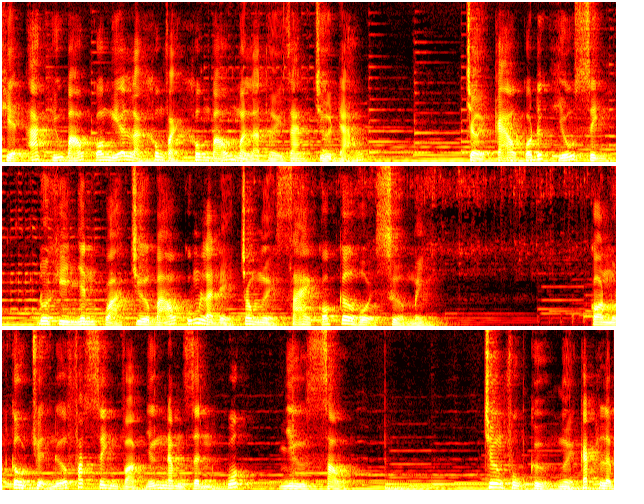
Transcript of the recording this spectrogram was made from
Thiện ác hiếu báo có nghĩa là không phải không báo mà là thời gian chưa đáo. Trời cao có đức hiếu sinh, đôi khi nhân quả chưa báo cũng là để cho người sai có cơ hội sửa mình. Còn một câu chuyện nữa phát sinh vào những năm dân quốc như sau. Trương Phụ cử người cắt lâm,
